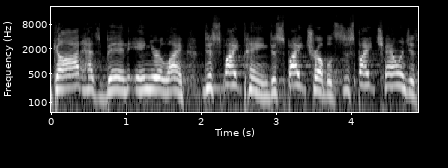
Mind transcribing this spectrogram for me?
God has been in your life, despite pain, despite troubles, despite challenges,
